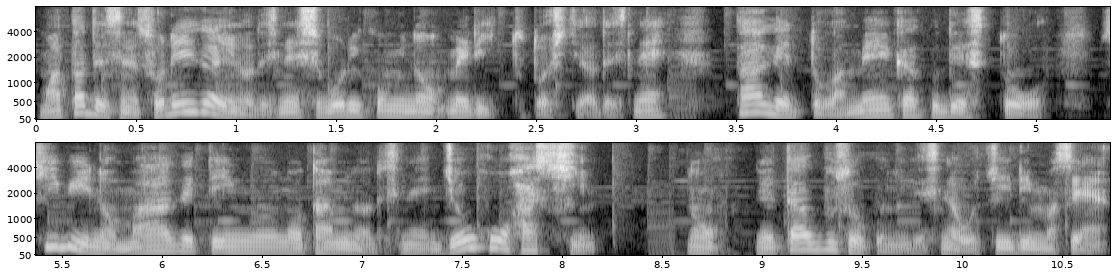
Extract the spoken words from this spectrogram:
またですね、それ以外のですね、絞り込みのメリットとしてはですね、ターゲットが明確ですと、日々のマーケティングのためのですね、情報発信のネタ不足にですね、陥りません。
